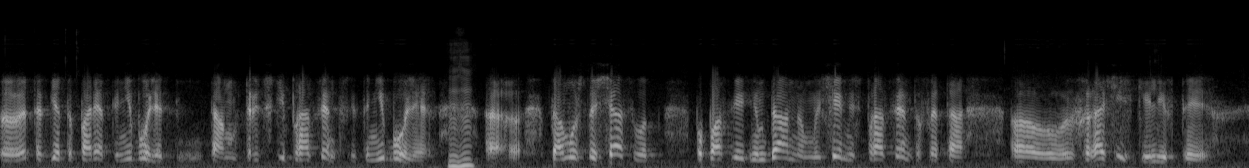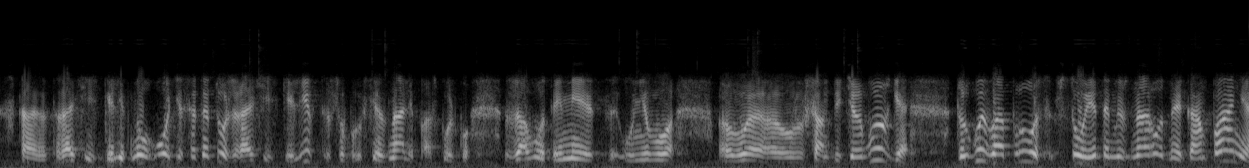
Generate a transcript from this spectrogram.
э, это где-то порядка не более там 30%, это не более. Угу. Потому что сейчас вот по последним данным 70% это э, российские лифты ставят российский лифт. Ну, Отис это тоже российский лифт, чтобы все знали, поскольку завод имеет у него в, в Санкт-Петербурге. Другой вопрос, что это международная компания,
